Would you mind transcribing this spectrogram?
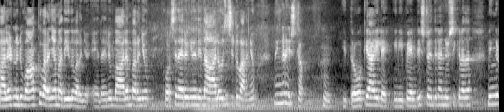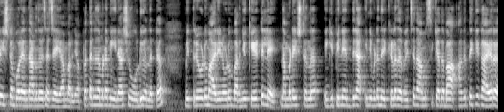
ബാലേട്ടൻ ഒരു വാക്ക് പറഞ്ഞാൽ മതി എന്ന് പറഞ്ഞു. ഏതായാലും ബാലൻ പറഞ്ഞു കുറച്ച് നേരം ഇങ്ങനെ നിന്ന് ആലോചിച്ചിട്ട് പറഞ്ഞു നിങ്ങളുടെ ഇഷ്ടം. ഇത്രയൊക്കെ ആയില്ലേ? ഇനിയിപ്പോൾ എന്റെ ഇഷ്ടം എന്തിനാ അന്വേഷിക്കണത്? നിങ്ങളുടെ ഇഷ്ടം പോലെ എന്താണെന്ന് വെച്ചാൽ ചെയ്യാൻ പറഞ്ഞു. അപ്പം തന്നെ നമ്മുടെ മീനാക്ഷി ഓടി വന്നിട്ട് മിത്രയോടും ആര്യനോടും പറഞ്ഞു കേട്ടില്ലേ? നമ്മുടെ ഇഷ്ടമെന്ന് എങ്കിൽ പിന്നെ എന്തിനാ ഇനി ഇവിടെ നിൽക്കണത്? വെച്ച് താമസിക്കാതെ ബാ അകത്തേക്ക് കയറ്.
